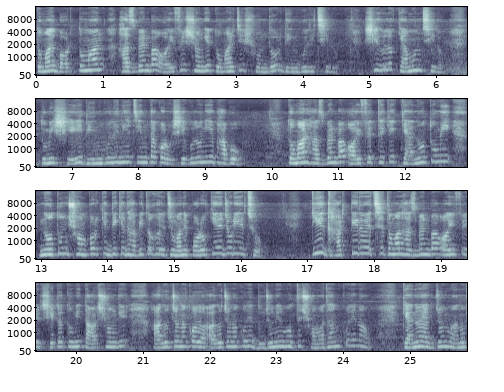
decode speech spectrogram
তোমার বর্তমান হাজব্যান্ড বা ওয়াইফের সঙ্গে তোমার যে সুন্দর দিনগুলি ছিল, সেগুলো কেমন ছিল? তুমি সেই দিনগুলি নিয়ে চিন্তা করো, সেগুলো নিয়ে ভাবো। তোমার হাজব্যান্ড বা ওয়াইফের থেকে কেন তুমি নতুন সম্পর্কের দিকে ধাবিত হয়েছো? মানে পরকীয়ায় জড়িয়েছো? কি ঘাটতি রয়েছে তোমার হাজব্যান্ড বা ওয়াইফের সেটা তুমি তার সঙ্গে আলোচনা করো, আলোচনা করে দুজনের মধ্যে সমাধান করে নাও। কেন একজন মানুষ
